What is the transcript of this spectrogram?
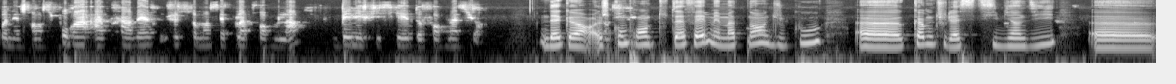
connaissance pourra, à travers justement cette plateforme-là bénéficier de formation. D'accord, je comprends tout à fait, mais maintenant, du coup, euh, comme tu l'as si bien dit, euh,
